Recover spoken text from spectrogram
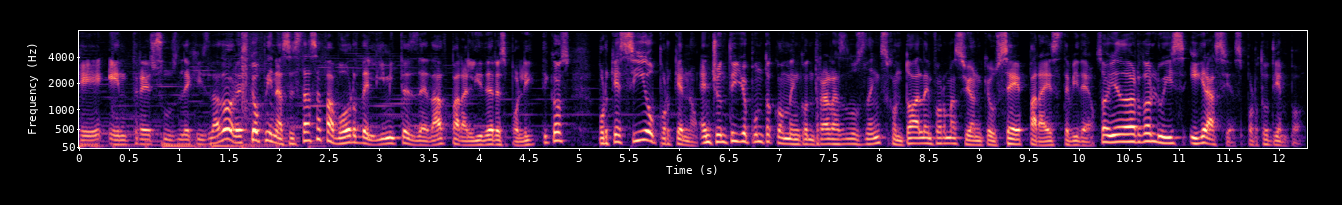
que entre sus legisladores. ¿Qué opinas? ¿Estás a favor de límites de edad para líderes políticos? ¿Por qué sí o por qué no? En chuntillo.com encontrarás los links con toda la información que usé para este video. Soy Eduardo Luis y gracias por tu tiempo.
